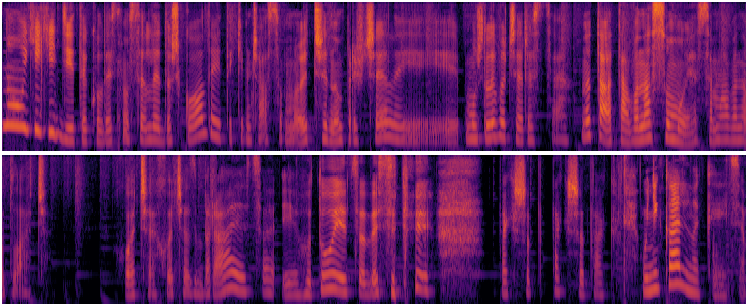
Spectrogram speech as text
Ну, її діти колись носили до школи і таким часом е, чином привчили, і можливо через це. Ну та, та, вона сумує, сама вона плаче. Хоче, хоче, збирається і готується десь іти. Так що так, що так. Унікальна киця.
